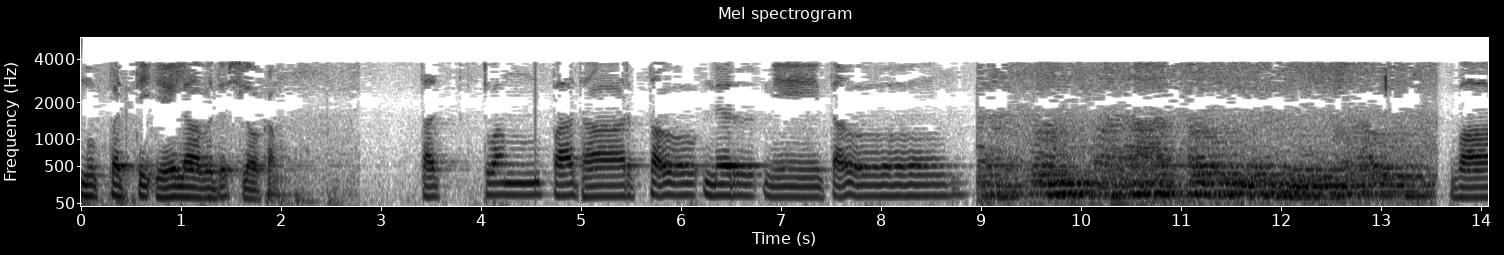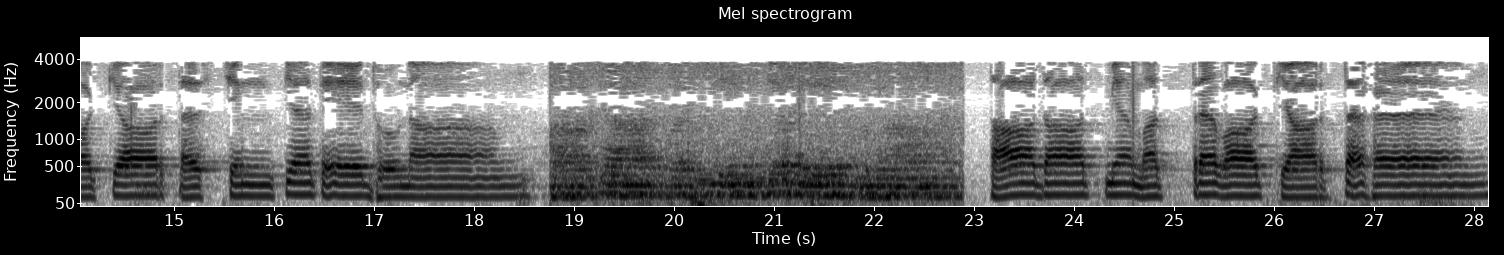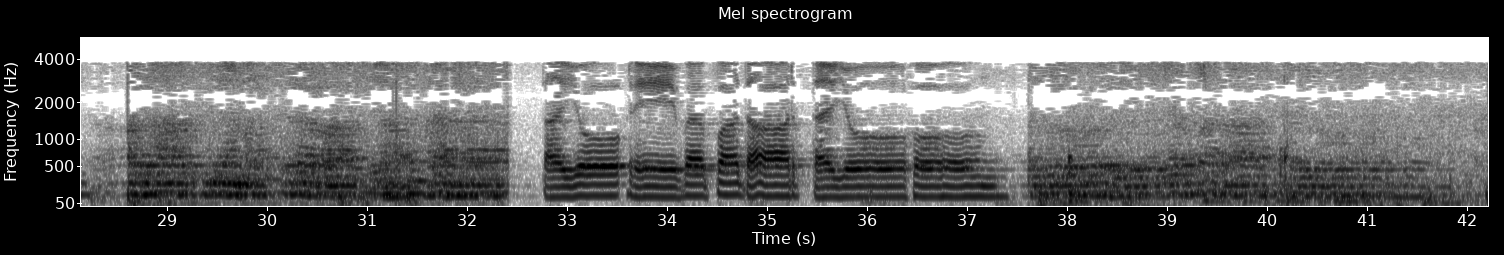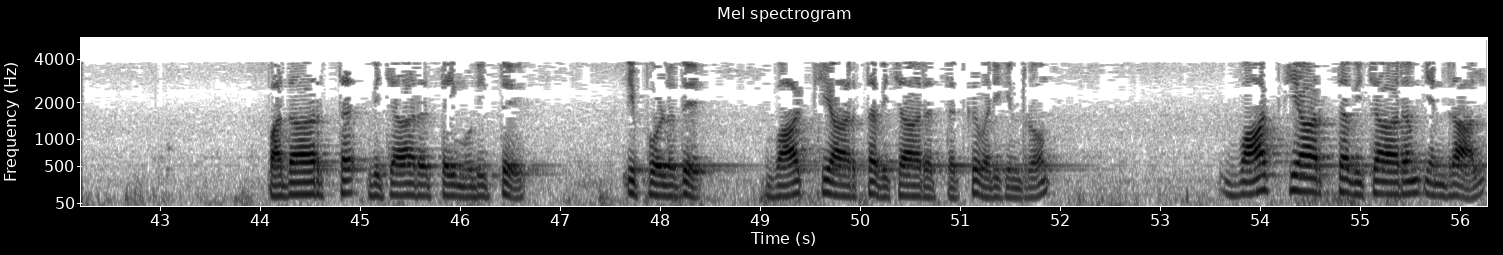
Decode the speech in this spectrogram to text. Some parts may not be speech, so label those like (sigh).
मुपति एलावद् श्लोकम् तत्त्वं पदार्थौ निर्मीतौ वाक्यार्थश्चिन्त्यते धुना तादात्म्यमत्र वाक्यार्थः तयोरेव पदार्थयोः பதார்த்த விசாரத்தை முடித்து இப்பொழுது வாக்கியார்த்த விசாரத்திற்கு வருகின்றோம் வாக்கியார்த்த விசாரம் என்றால்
